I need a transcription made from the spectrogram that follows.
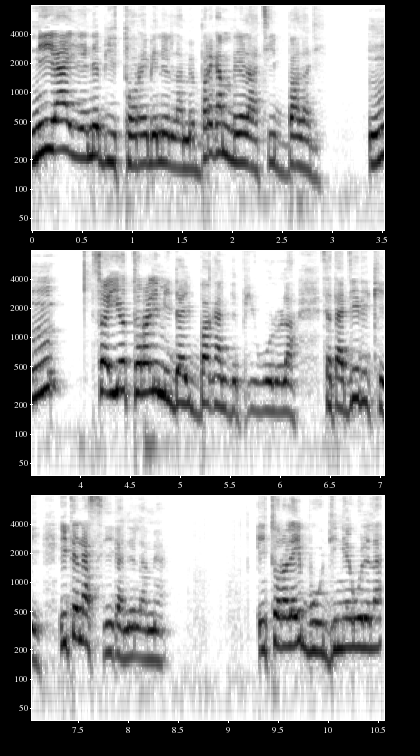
n'i y'a ye ne b'i tɔɔrɔ i bɛ ne lamɛn barika min bɛ ne la a t'i ba la de hmm? so i ye tɔɔrɔli min da i ba kan depuis i wolola c'est à dire que i tɛna sigi ka ne lamɛn i tɔɔrɔla i b'o di ne wolola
